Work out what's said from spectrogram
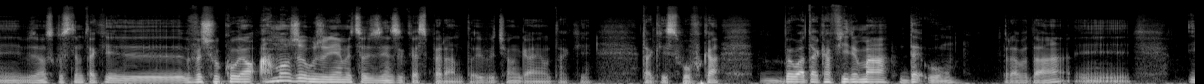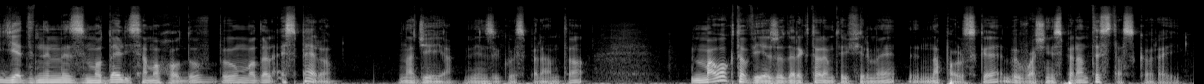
I w związku z tym takie y, wyszukują, a może użyjemy coś z języka Esperanto i wyciągają takie, takie słówka. Była taka firma DU, prawda? I jednym z modeli samochodów był model Espero, nadzieja w języku Esperanto. Mało kto wie, że dyrektorem tej firmy na Polskę był właśnie esperantysta z Korei.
